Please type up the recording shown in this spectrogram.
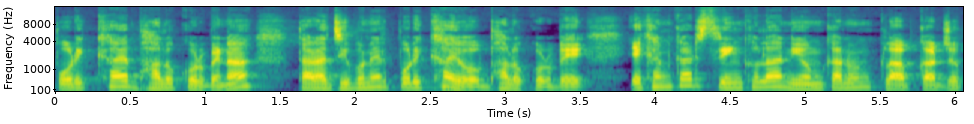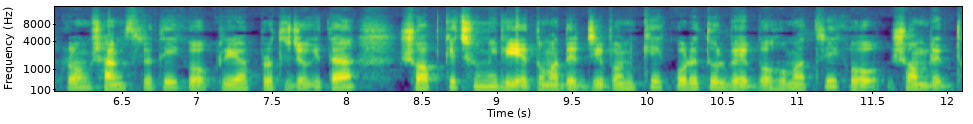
পরীক্ষায় ভালো করবে না, তারা জীবনের পরীক্ষায়ও ভালো করবে। এখানকার শৃঙ্খলা নিয়মকানুন, ক্লাব কার্যক্রম, সাংস্কৃতিক ও ক্রীড়া প্রতিযোগিতা সব কিছু মিলিয়ে তোমাদের জীবনকে করে তুলবে বহুমাত্রিক ও সমৃদ্ধ।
